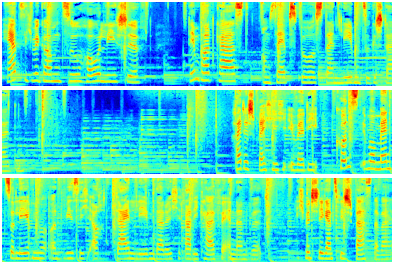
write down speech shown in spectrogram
Herzlich willkommen zu Holy Shift, dem Podcast, um selbstbewusst dein Leben zu gestalten. Heute spreche ich über die Kunst im Moment zu leben und wie sich auch dein Leben dadurch radikal verändern wird. Ich wünsche dir ganz viel Spaß dabei.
